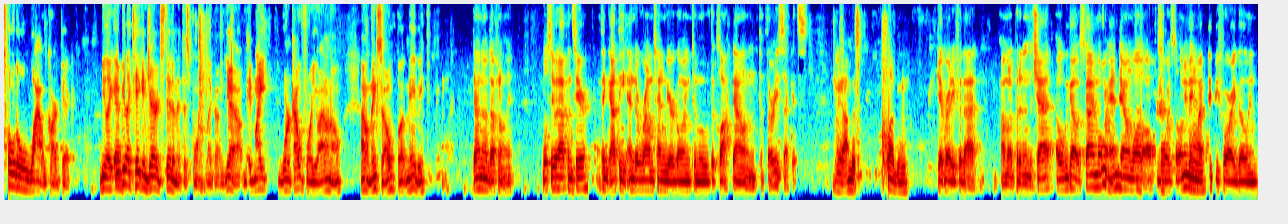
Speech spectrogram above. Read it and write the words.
total wild card pick. Be like it'd be like taking Jarrett Stidham at this point. Like, uh, yeah, it might work out for you. I don't know. I don't think so, but maybe. Yeah, no, definitely. We'll see what happens here. I think at the end of round 10, we are going to move the clock down to 30 seconds. Yeah, I'm just plugging. Get ready for that. I'm going to put it in the chat. Oh, we go. Sky Moore and Darren Waller off the board. So let me make my pick before I go and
